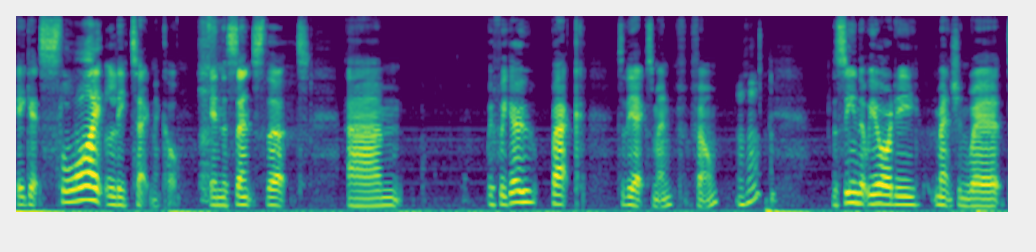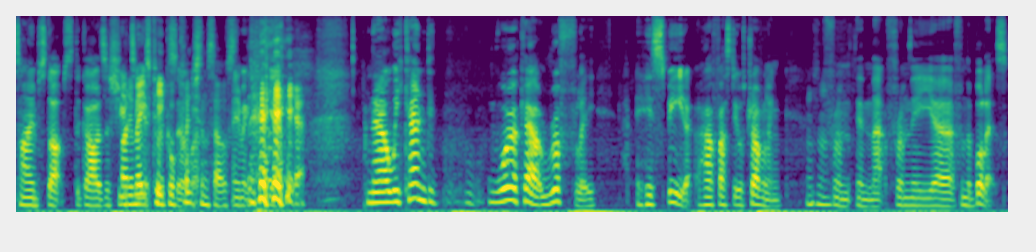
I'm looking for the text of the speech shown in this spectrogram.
it gets slightly technical in the sense that um, if we go back to the X Men f- film, Mm-hmm. the scene that we already mentioned where time stops, the guards are shooting. And it makes people punch themselves. And it makes- yeah. yeah. Now we can d- work out roughly his speed, how fast he was traveling Mhm. from in that from the uh, from the bullets.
